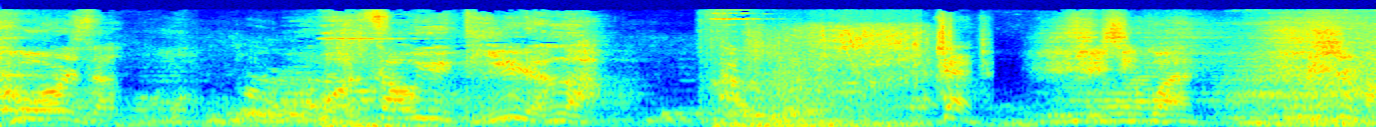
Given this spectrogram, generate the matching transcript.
托尔森，我我遭遇敌人了。站着，执行官，有事吗？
